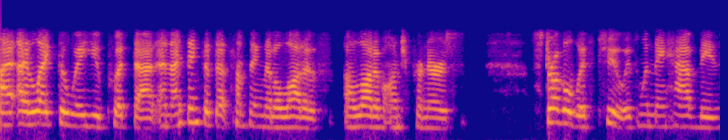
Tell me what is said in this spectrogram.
I, I like the way you put that, and I think that that's something that a lot of a lot of entrepreneurs struggle with too is when they have these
